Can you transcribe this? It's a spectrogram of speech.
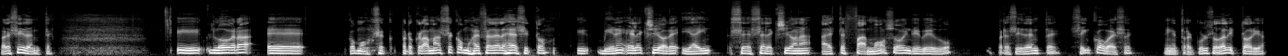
presidente y logra eh, como proclamarse como jefe del ejército y vienen elecciones y ahí se selecciona a este famoso individuo, presidente cinco veces en el transcurso de la historia,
